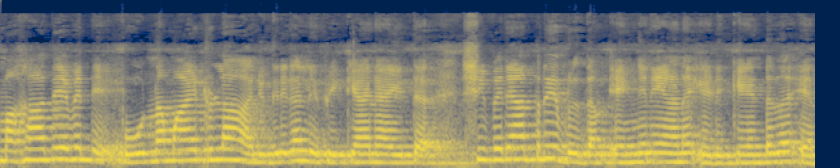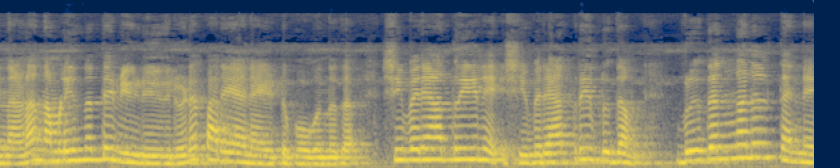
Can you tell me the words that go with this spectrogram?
മഹാദേവന്റെ പൂർണമായിട്ടുള്ള അനുഗ്രഹം ലഭിക്കാനായിട്ട് ശിവരാത്രി വ്രതം എങ്ങനെയാണ് എടുക്കേണ്ടത് എന്നാണ് നമ്മൾ ഇന്നത്തെ വീഡിയോയിലൂടെ പറയാനായിട്ട് പോകുന്നത്. ശിവരാത്രിയിലെ ശിവരാത്രി വ്രതം വ്രതങ്ങളിൽ തന്നെ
